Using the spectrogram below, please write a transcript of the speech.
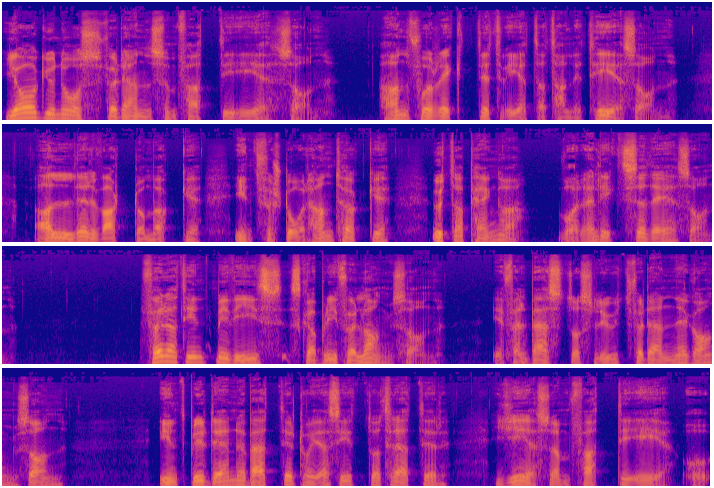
Jag gunås, för den som fattig är, sa Han han får riktigt veta att han är teson. Aller vart och möcke, inte förstår han töcke, utan penga, var det likt se det, son. För att inte min vis ska bli för lång, son, är väl bäst och slut för denne gång, son. Inte blir det nu bättre då jag sitter och trätter, ge som fattig är och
